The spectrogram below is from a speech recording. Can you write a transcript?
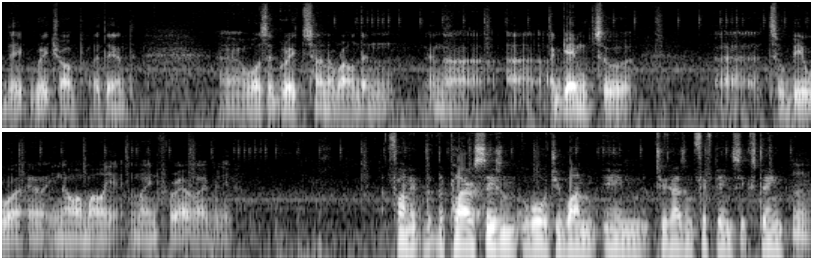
they, great job at the end. Uh, it was a great turnaround and and uh, uh, a game to uh, to be in our mind forever, I believe. Finally, the, the Player of the Season award you won in 2015-16, Mm.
